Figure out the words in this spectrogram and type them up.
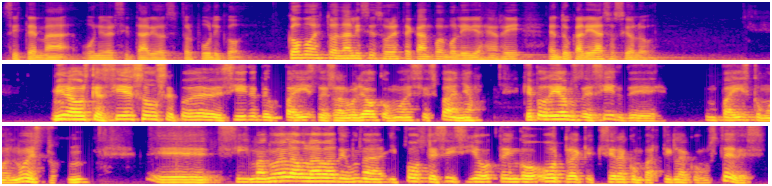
sistema universitario del sector público. ¿Cómo es tu análisis sobre este campo en Bolivia, Henry, en tu calidad de sociólogo? Mira, Oscar, si eso se puede decir de un país desarrollado como es España, ¿qué podríamos decir de un país como el nuestro? Eh, si Manuel hablaba de una hipótesis, yo tengo otra que quisiera compartirla con ustedes.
